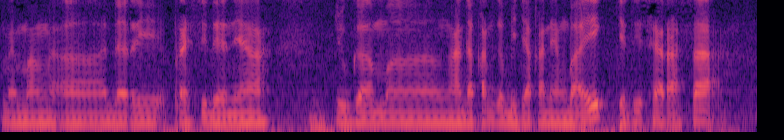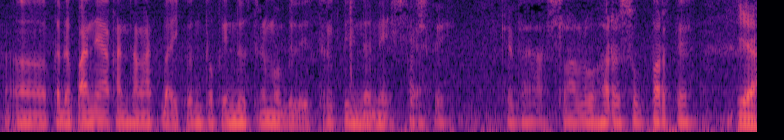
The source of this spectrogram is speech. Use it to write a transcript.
memang eh, dari presidennya juga mengadakan kebijakan yang baik jadi saya rasa eh, ke depannya akan sangat baik untuk industri mobil listrik di Indonesia Pasti. Kita selalu harus support ya. Ya,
